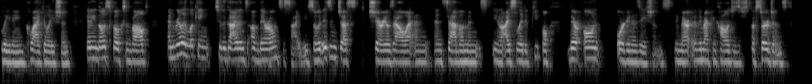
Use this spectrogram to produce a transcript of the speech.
bleeding, coagulation, getting those folks involved and really looking to the guidance of their own society. So it isn't just Sherry Ozawa and, and SABM and, you know, isolated people, their own organizations, the, Amer- the American Colleges of Surgeons,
